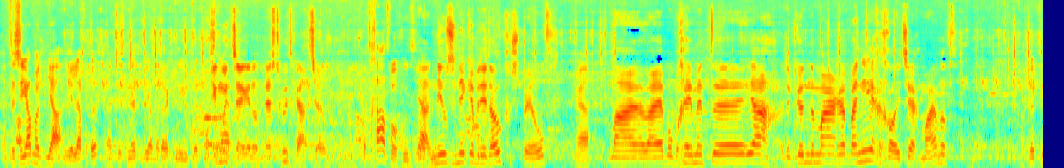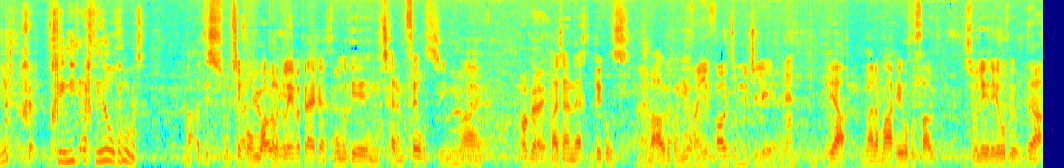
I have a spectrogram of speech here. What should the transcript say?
Het is jammer, ja, je levelt up. En het is net jammer dat ik nu... Dat Ik moet zeggen dat het best goed gaat zo. Het gaat wel goed. Ja, Niels en ik hebben dit ook gespeeld. Ja. Maar wij hebben op een gegeven moment eh, ja, de gun er maar bij neergegooid, zeg maar. Want Dat lukte niet? het ging niet echt heel goed. Nou, het is op zich wel makkelijk, alleen we krijgen echt honderd keer in het scherm veel te zien. Maar Oké. wij zijn de echte pikkels en we houden gewoon niet op. Van je fouten moet je leren, hè? Ja, maar dan maken heel veel fout. Dus we leren heel veel. Ja.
